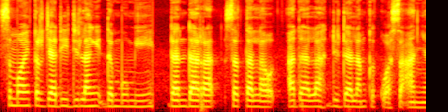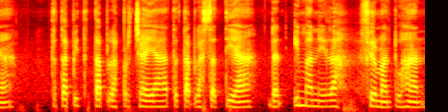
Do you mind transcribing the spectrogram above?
Semua yang terjadi di langit dan bumi dan darat serta laut adalah di dalam kekuasaannya. Tetapi tetaplah percaya, tetaplah setia, dan imanilah firman Tuhan.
